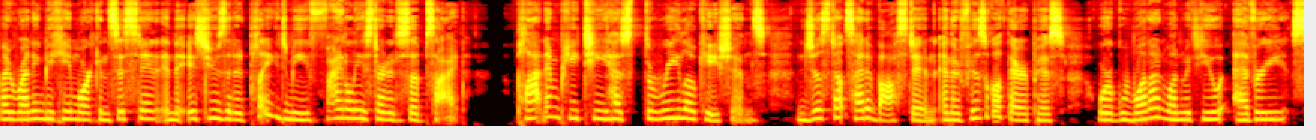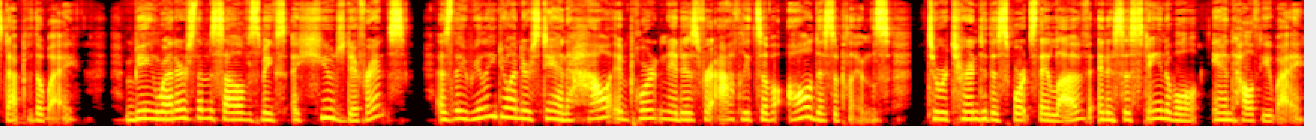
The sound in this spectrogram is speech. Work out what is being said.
My running became more consistent, and the issues that had plagued me finally started to subside. Platinum PT has three locations just outside of Boston, and their physical therapists work one on one with you every step of the way. Being runners themselves makes a huge difference as they really do understand how important it is for athletes of all disciplines to return to the sports they love in a sustainable and healthy way.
